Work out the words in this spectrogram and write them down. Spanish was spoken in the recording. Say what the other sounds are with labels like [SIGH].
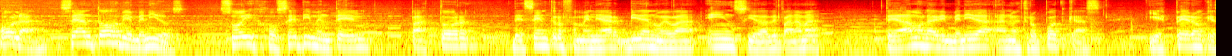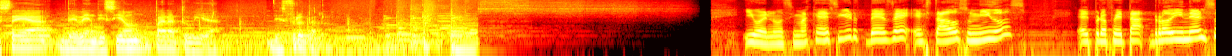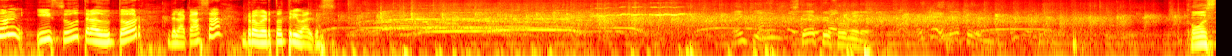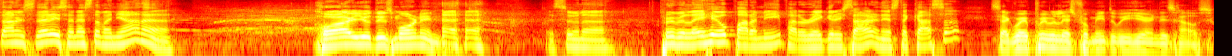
Hola, sean todos bienvenidos. Soy José Pimentel, pastor de Centro Familiar Vida Nueva en Ciudad de Panamá. Te damos la bienvenida a nuestro podcast y espero que sea de bendición para tu vida. Disfrútalo. Y bueno, sin más que decir, desde Estados Unidos, el profeta Roddy Nelson y su traductor de la casa, Roberto Tribaldos. Stay up here for a minute. ¿Cómo están ustedes en esta mañana? How are you this morning? [LAUGHS] Es un uh, privilegio para mí para regresar en esta casa. It's a great privilege for me to be here in this house.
